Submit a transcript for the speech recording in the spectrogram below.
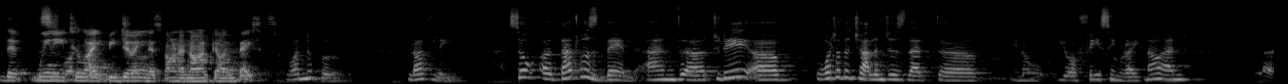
that we need to like be doing this on an ongoing basis. Wonderful. Lovely. So uh, that was then, and uh, today, uh, what are the challenges that uh, you know you are facing right now? And uh,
